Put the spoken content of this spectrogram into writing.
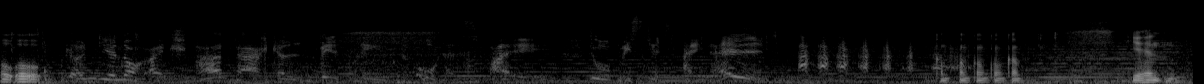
Oh, oh. oh. Gönn dir noch ein Spatferkel, Wilfried, oder zwei. Du bist jetzt ein Held. komm, komm, komm, komm, komm. Hier hinten.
